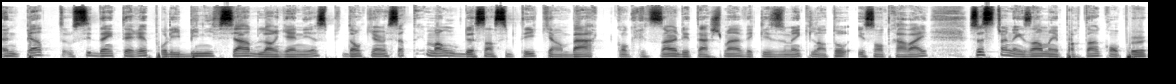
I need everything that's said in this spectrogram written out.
une perte aussi d'intérêt pour les bénéficiaires de l'organisme. Donc, il y a un certain manque de sensibilité qui embarque concrétisant un détachement avec les humains qui l'entourent et son travail. Ça, c'est un exemple important qu'on peut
